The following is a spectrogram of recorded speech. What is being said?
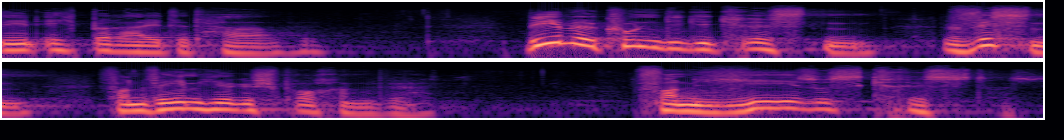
den ich bereitet habe. Bibelkundige Christen wissen, von wem hier gesprochen wird. Von Jesus Christus,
